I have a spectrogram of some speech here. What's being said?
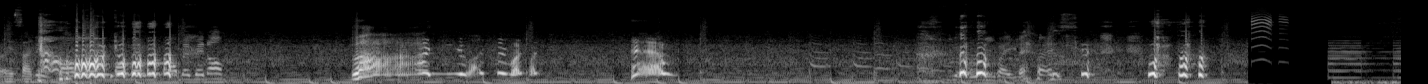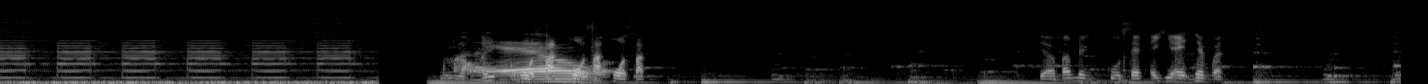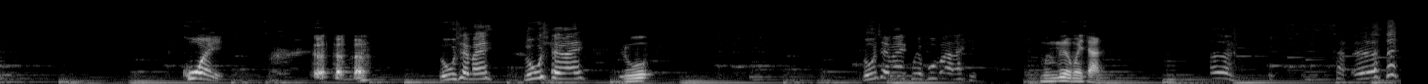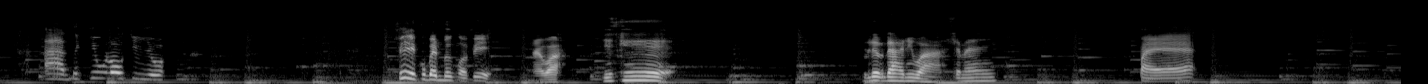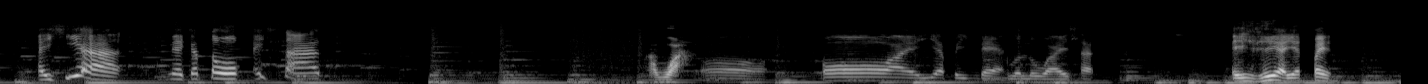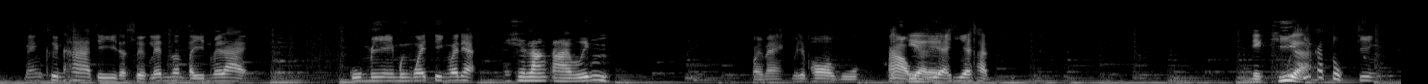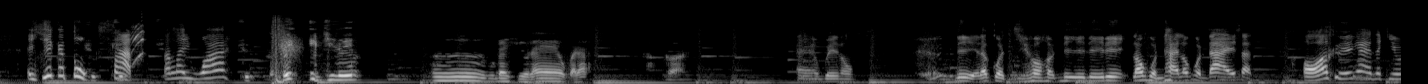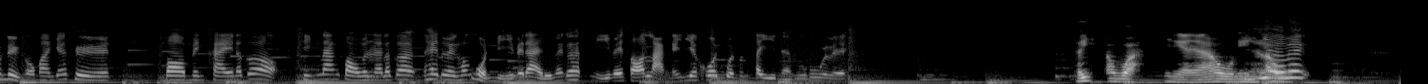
ไอ้สัตว์เอาไปไปน้อมว้ายว้ายว้ายว้ายเฮ้ยมีไปอีกแล้วมึงหลอกเอ้ยโหดสัตว์โหดสัตว์โหดสัตว์ เดี๋ยวแป๊บหนึงกูเซตไอ้ที่ไอเทมก่อนคุยรู้ใช่ไหม รู้ใช่ไหม รู้ รู้ใช่ไหมกูจะพูดว่าอะไร มึงเลือกไม่ทัน เออไอ้สัตว์เออ อ่านสกิลโลกีอยู่ ฟี่กูเป็นมึงก่อนฟี่ ไหนวะยิสเคเลือกได้นี่หว่าใช่ไหมแปะไอ้เหี้ยเนี่ยกระตุกไอ้สัตว์เอาว่ะอ๋อโอ้ยเหี้ยปิงแดกรัวๆไอ้สัตว์ไอ้เหี้ยเย็ดเป็ด แม่งขึ้น 5G แต่เสือกเล่นส้นตีนไม่ได้ กูมีไอ้มึงไว้จริงไว้เนี่ยไอ้เชี่ยล่างตายวินไว้แม่งไม่ใช่พ่อกูอ้าวเหี้ยเหี้ยเหี้ยสัตว์เด็กเฮียไอ้เหี้ยกระตุกจริงไอ้ เหี้ยกระตุกสัตว์อะไรวะ เฮ้ยอีกทีเลยเออกูได้คิวแล้วไปละก่อนแอร์เวนอมดีแล้วกดจีโอดีดีดีลองผลไทายลองผลได้ไอ้สัตว์อ๋อคือง่ายๆสกิลหนึ่งของมันก็คือปลอมเป็นใครแล้วก็ทิ้งร่างปลอมไปแล้วแล้วก็ให้ตัวเองต้องหนหนีไปได้ หรือไม่ก็หนีไปซ้อนหลังไอ้เหี้ยโคตรกวนส้นตีนเนี่ยกูพูดเลยเฮ้ยเอาว่ะนี่ไงแล้วนี่ไอ้เหี้เรายแ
